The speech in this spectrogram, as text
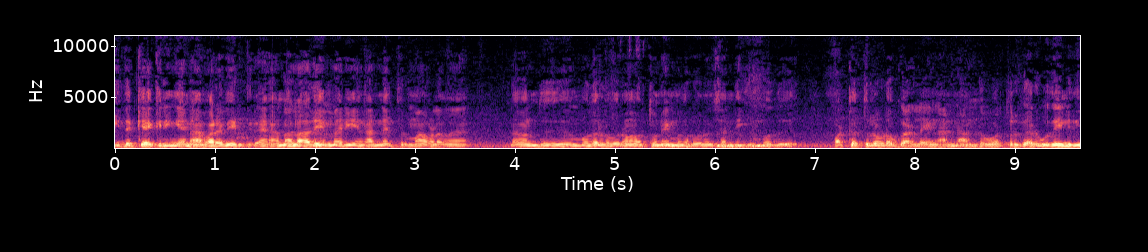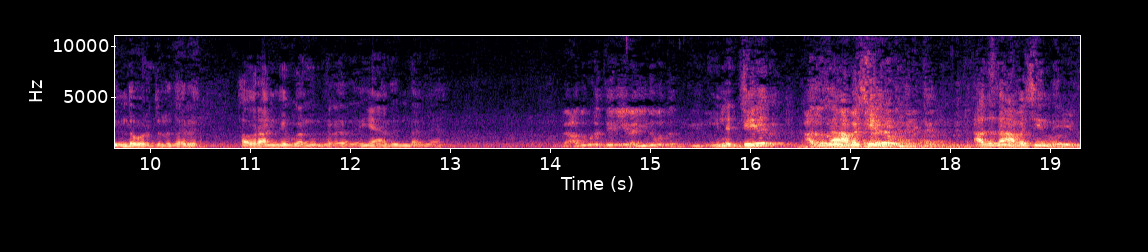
இதை கேட்குறீங்க நான் வரவே இருக்கிறேன் ஆனால் அதே மாதிரி எங்கள் அண்ணன் திருமாவளவன் நான் வந்து முதல்வரும் துணை முதல்வரும் சந்திக்கும் போது பக்கத்திலோட உட்காரல. எங்கள் அண்ணன் அந்த ஒருத்தர் இருக்காரு உதயநிதி இந்த ஒருத்தர் இருக்காரு. அவர் அங்கே உட்காந்துருக்கிறாரு ஏன் அது இருந்தாங்க அது கூட தெரியல. இது வந்து இல்ல தெரி அதுதான் அவசியம். அதுதான் அவசியம் தெரியும்.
